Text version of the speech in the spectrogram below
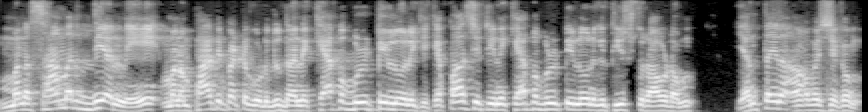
మన సామర్థ్యాన్ని మనం పాతి పెట్టకూడదు. దాని క్యాపబిలిటీలోనికి కెపాసిటీని క్యాపబిలిటీలోనికి తీసుకురావడం ఎంతైనా ఆవశ్యకం.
